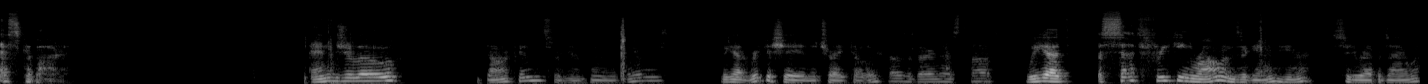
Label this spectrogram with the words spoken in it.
Escobar. Angelo Dawkins. We got one of those. We got Ricochet in the tricolor. That was a very nice toss. We got Seth freaking Rollins again here, Cedar Rapids, Iowa.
